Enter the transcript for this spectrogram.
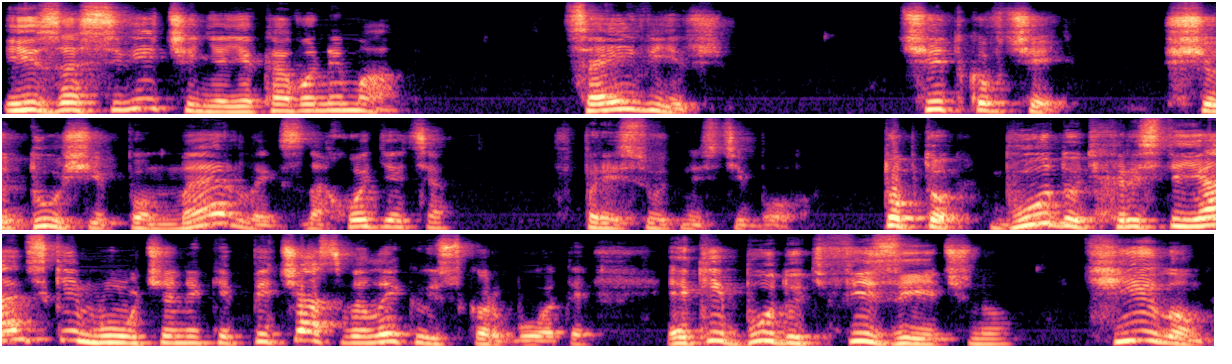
і засвідчення, яке вони мали. Цей вірш чітко вчить, що душі померлих знаходяться в присутності Бога. Тобто будуть християнські мученики під час великої скорботи, які будуть фізично, тілом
